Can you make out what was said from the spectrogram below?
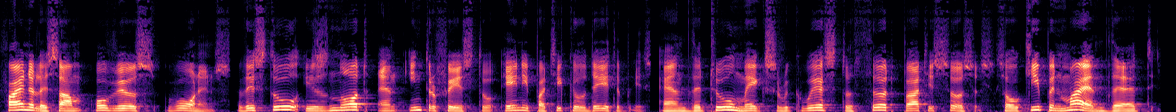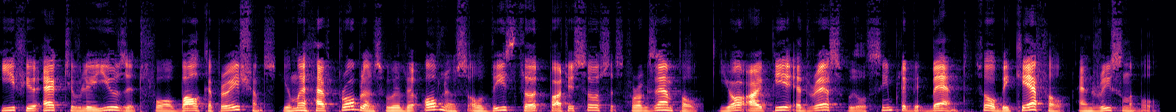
Finally, some obvious warnings. This tool is not an interface to any particular database, and the tool makes requests to third-party sources. So keep in mind that if you actively use it for bulk operations, you may have problems with the owners of these third-party sources. For example, your IP address will simply be banned. So be careful and reasonable.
